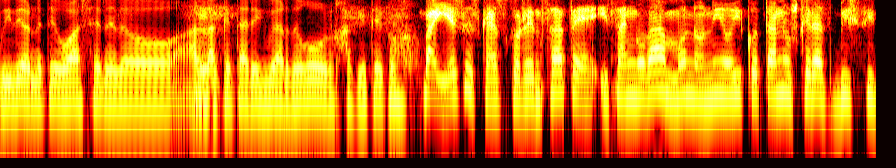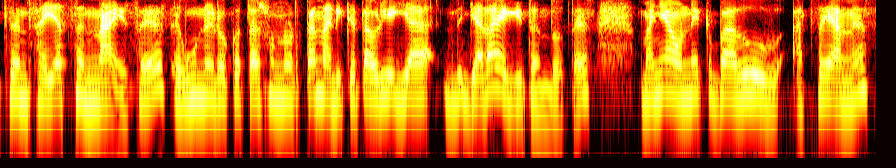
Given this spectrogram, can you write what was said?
bideo honetik goazen edo aldaketarik behar dugun jakiteko. Bai, ez eska askorentzat eh, izango da, bueno, ni ohikotan euskeraz bizitzen saiatzen naiz, ez? Egunerokotasun hortan ariketa hori ja, ja da egiten dut, ez? Baina honek badu atzean, ez?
